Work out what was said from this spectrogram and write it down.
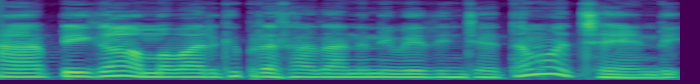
హ్యాపీగా అమ్మవారికి ప్రసాదాన్ని నివేదించేద్దాం. వచ్చేయండి.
